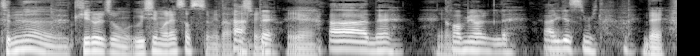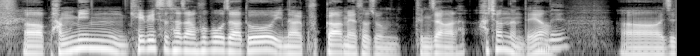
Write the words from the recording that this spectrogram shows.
듣는 귀를 좀 의심을 했었습니다. 사실. 아, 네. 예. 아 네. 예. 검열 네. 네. 알겠습니다. 네. 어, 박민 KBS 사장 후보자도 이날 국감에서 좀 등장을 하셨는데요. 네. 어, 이제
